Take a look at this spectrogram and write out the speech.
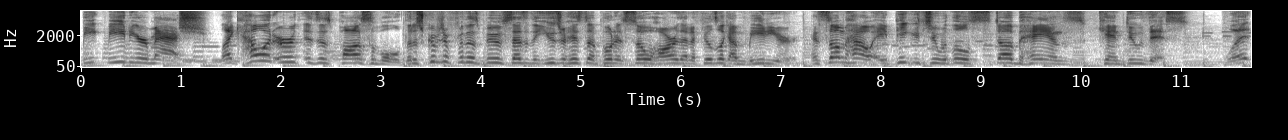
Meteor Mash. Like, how on earth is this possible? The description for this move says that the user hits the opponent so hard that it feels like a meteor. And somehow, a Pikachu with little stub hands can do this. What?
